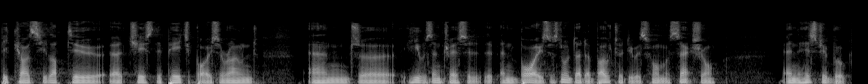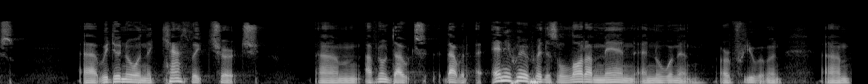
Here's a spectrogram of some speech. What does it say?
because he loved to uh, chase the page boys around, and uh, he was interested in boys. There's no doubt about it. He was homosexual in the history books. Uh, we do know in the Catholic Church, um, I've no doubt that would anywhere where there's a lot of men and no women or few women, um,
